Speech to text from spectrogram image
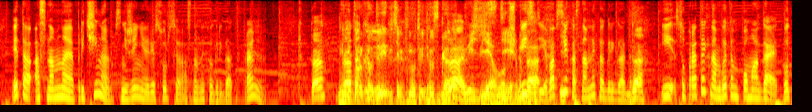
– это основная причина снижения ресурса основных агрегатов, правильно? Да, И да, не только в и- двигателях внутреннего сгорания. Да, везде, в общем. Да. Везде, во всех основных агрегатах. Да. И Супротек нам в этом помогает. Вот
